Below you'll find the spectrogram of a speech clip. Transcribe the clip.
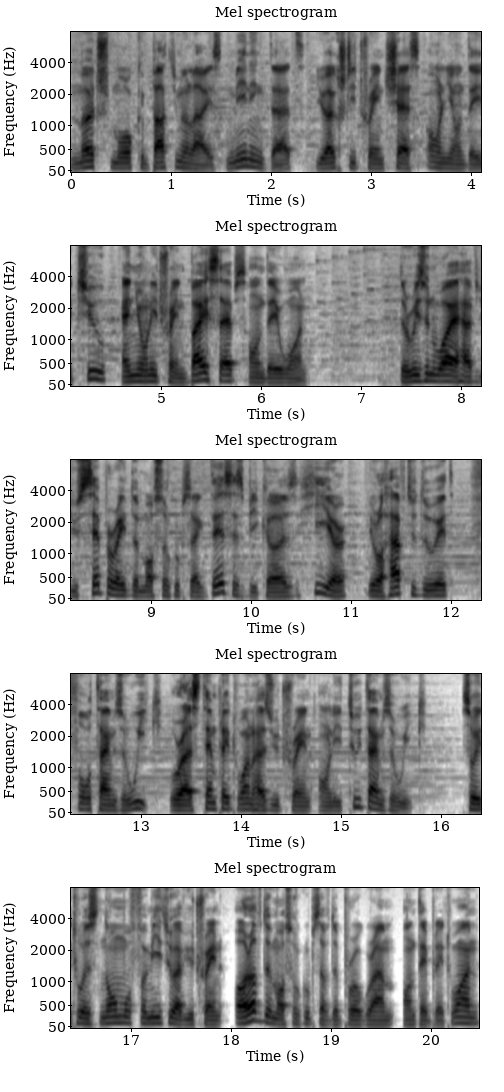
much more compartmentalized, meaning that you actually train chest only on day 2 and you only train biceps on day 1. The reason why I have you separate the muscle groups like this is because here you'll have to do it 4 times a week, whereas template 1 has you train only 2 times a week. So it was normal for me to have you train all of the muscle groups of the program on template 1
